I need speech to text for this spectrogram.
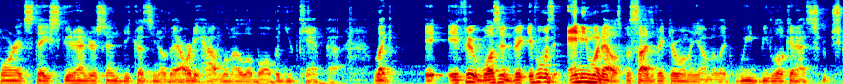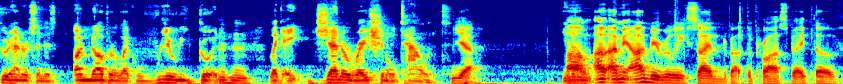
Hornets take Scoot Henderson because you know they already have LaMelo Ball, but you can't pass. Like if it wasn't Vic, if it was anyone else besides Victor Wembanyama, like we'd be looking at Sco- Scoot Henderson is another like really good, like a generational talent. yeah. You know? Um, I, I mean, I'd be really excited about the prospect of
